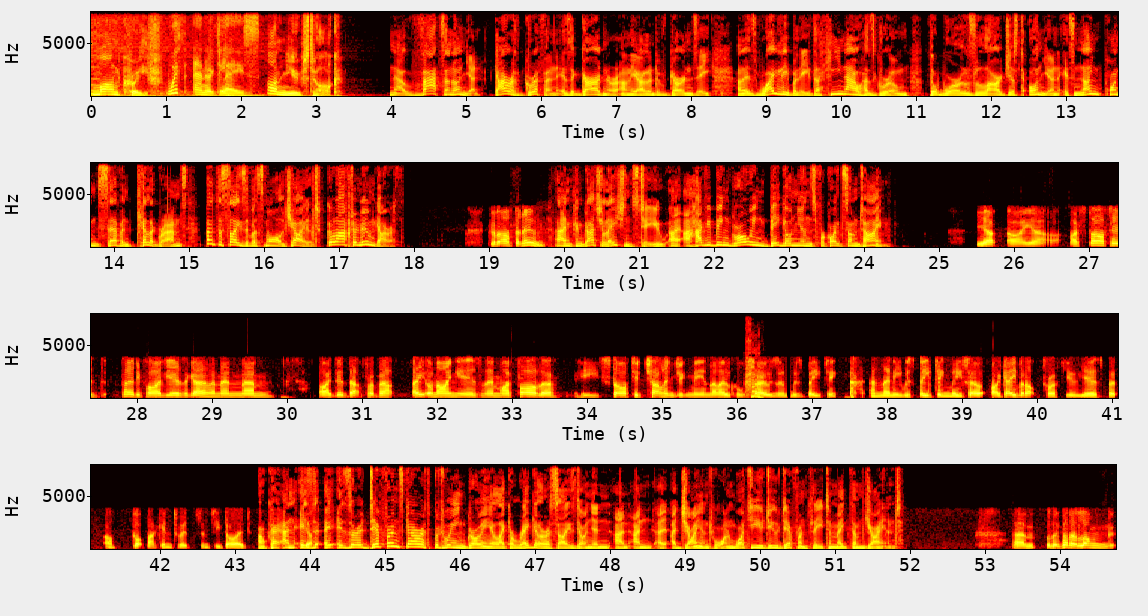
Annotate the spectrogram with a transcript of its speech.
Moncrieff with Energlaze. on Newstalk. Now that's an onion. Gareth Griffin is a gardener on the island of Guernsey and it's widely believed that he now has grown the world's largest onion. It's 9.7 kilograms, about the size of a small child. Good afternoon, Gareth. Good afternoon. And congratulations to you. Uh, uh, have you been growing big onions for quite some time? Yep, I uh, I started 35 years ago, and then um, I did that for about eight or nine years, and then my father he started challenging me in the local shows and was beating, and then he was beating me, so I gave it up for a few years, but I've got back into it since he died. Okay, and is is there a difference, Gareth, between growing like a regular sized onion and, and a, a giant one? What do you do differently to make them giant? Um, well, they've got a long,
